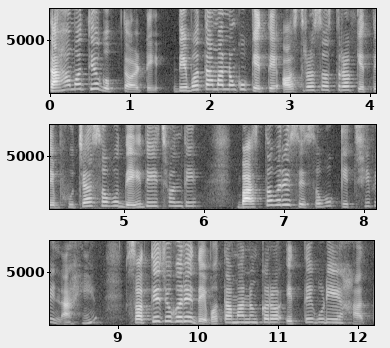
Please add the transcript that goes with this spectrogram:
ତାହା ମଧ୍ୟ ଗୁପ୍ତ ଅଟେ। ଦେବତାମାନଙ୍କୁ କେତେ ଅସ୍ତ୍ରଶସ୍ତ୍ର କେତେ ଭୁଜା ସବୁ ଦେଇ ଦେଇଛନ୍ତି। ବାସ୍ତବରେ ସେସବୁ କିଛି ବି ନାହିଁ। ସତ୍ୟଯୁଗରେ ଦେବତାମାନଙ୍କର ଏତେ ଗୁଡ଼ିଏ ହାତ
